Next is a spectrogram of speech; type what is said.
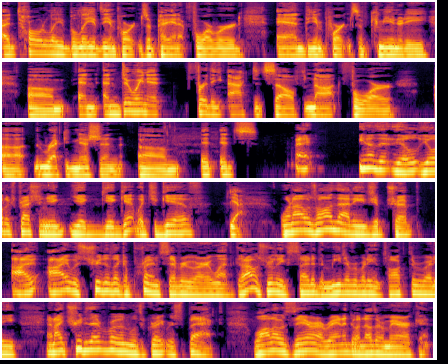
I, totally believe the importance of paying it forward and the importance of community, um, and, and doing it for the act itself, not for, uh, recognition. Um, it, it's, you know, the, the, old, the old expression, you, you, you get what you give. Yeah. When I was on that Egypt trip, I, I was treated like a prince everywhere I went because I was really excited to meet everybody and talk to everybody. And I treated everyone with great respect. While I was there, I ran into another American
